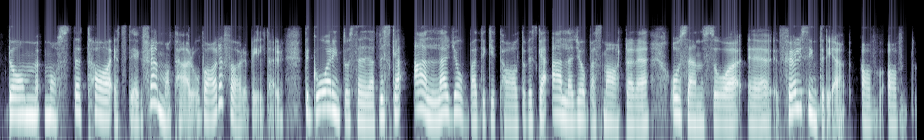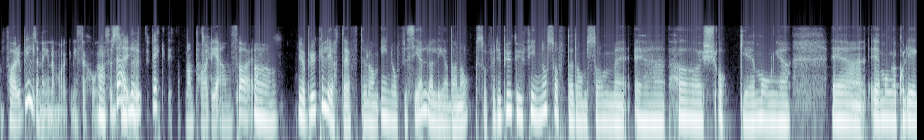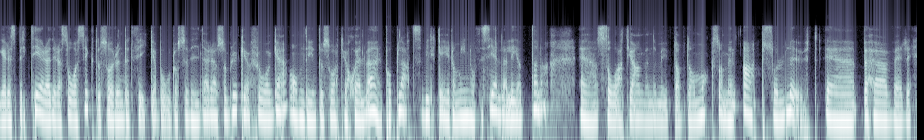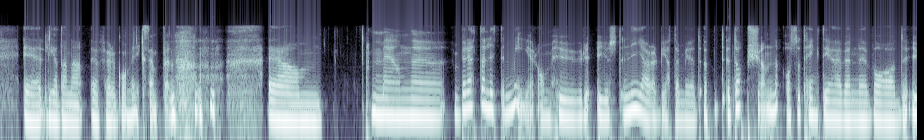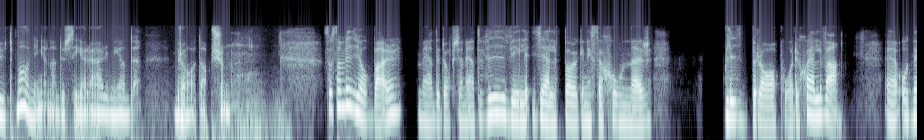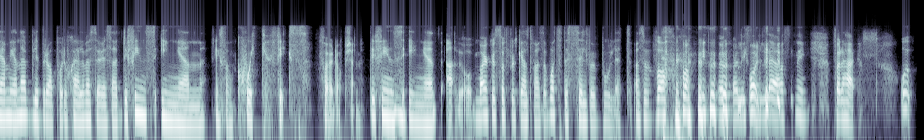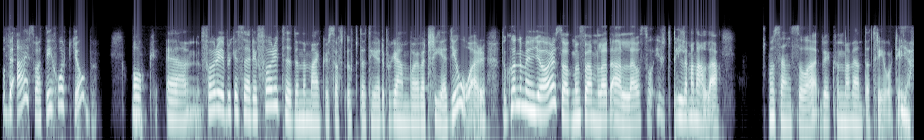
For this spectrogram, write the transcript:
de måste ta ett steg framåt här och vara förebilder. Det går inte att säga att vi ska alla jobba digitalt och vi ska alla jobba smartare och sen så eh, följs inte det av, av förebilderna inom organisationen. Absolut. Så det är jätteviktigt att man tar det ansvaret. Ja. Jag brukar leta efter de inofficiella ledarna också, för det brukar ju finnas ofta de som eh, hörs och eh, många Eh, eh många kollegor respekterar deras åsikt och så runt ett fikabord och så vidare. Så brukar jag fråga om det inte är så att jag själv är på plats. Vilka är de inofficiella ledarna? Eh, så att jag använder mig av dem också. Men absolut eh, behöver eh, ledarna eh, föregå med exempel. um, Men eh, berätta lite mer om hur just ni arbetar med adoption och så tänkte jag även eh, vad utmaningarna du ser är med bra adoption. Så som vi jobbar med adoption är att vi vill hjälpa organisationer bli bra på det själva. Eh, och när jag menar bli bra på det själva så är det så att det finns ingen liksom, quick fix för adoption. Det finns mm. inget, Microsoft brukar alltid vara så what's the silver bullet? Alltså vad, vad finns det för liksom lösning för det här? Och, och, det är så att det är hårt jobb. Mm. Och eh, förr, jag brukar säga det, förr i tiden när Microsoft uppdaterade programvara var tredje år, då kunde man göra så att man samlade alla och så utbildade man alla. Och sen så det kunde man vänta tre år till. Yeah.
